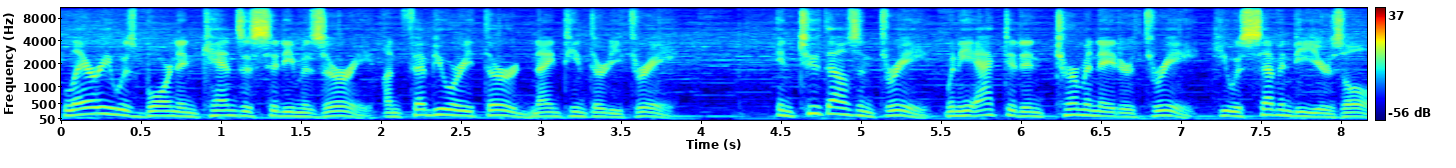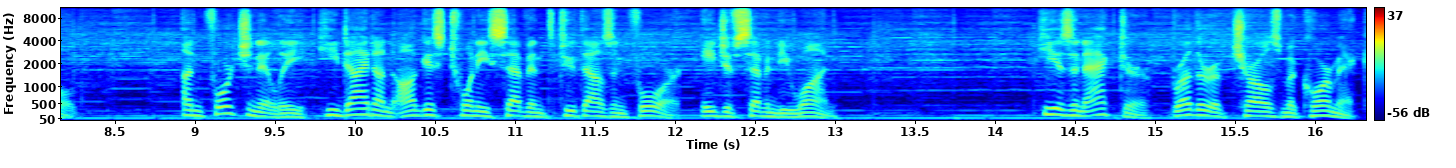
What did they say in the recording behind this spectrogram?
Larry was born in Kansas City, Missouri, on February 3, 1933. In 2003, when he acted in Terminator 3, he was 70 years old. Unfortunately, he died on August 27, 2004, age of 71. He is an actor, brother of Charles McCormick.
